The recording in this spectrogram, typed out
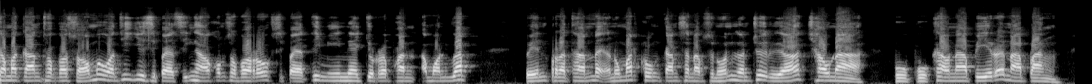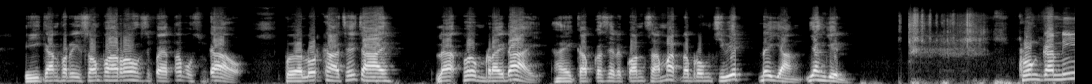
กรรมการทกสเมื่อวันที่ 28 สิงหาคม2568ที่มีนายจุลพันธ์อมรวัฒน์เป็นประธานได้อนุมัติโครงการสนับสนุนเงินช่วยเหลือ ชาวนา ผู้ปลูกข้าวนาปีและนาปัง ปีการผลิต2568ทับ69 เพื่อลดค่าใช้จ่าย และเพิ่มรายได้ให้กับเกษตรกรสามารถดำรงชีวิตได้อย่างยั่งยืน โครงการนี้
